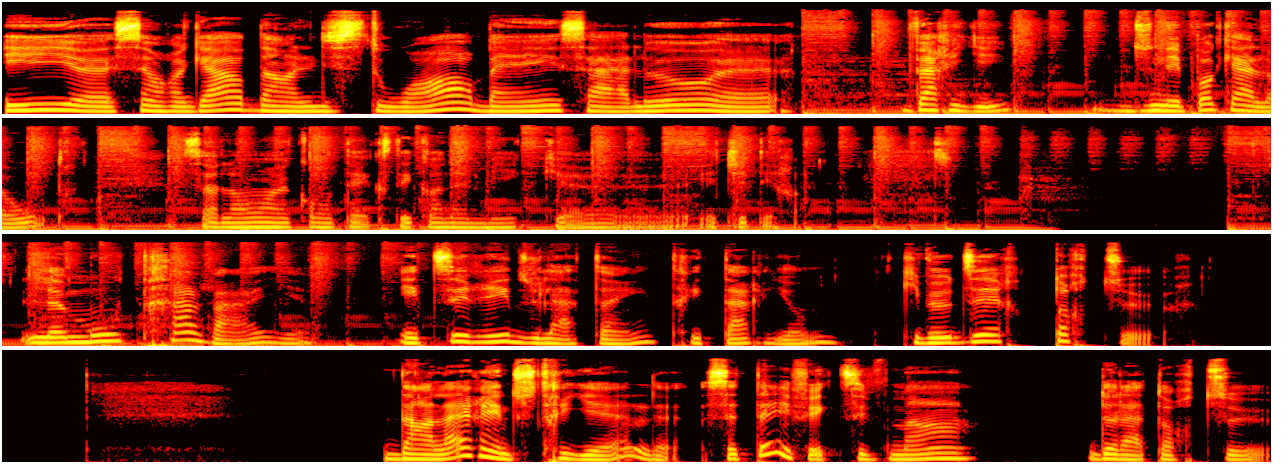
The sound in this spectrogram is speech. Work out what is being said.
Et euh, si on regarde dans l'histoire, ben ça a varié d'une époque à l'autre selon un contexte économique, etc. Le mot travail est tiré du latin tritarium, qui veut dire torture. Dans l'ère industrielle, c'était effectivement de la torture.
